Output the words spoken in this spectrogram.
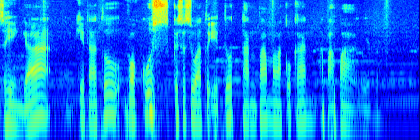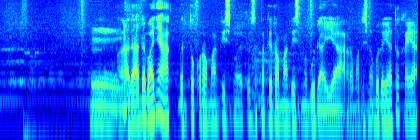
Sehingga kita tuh fokus ke sesuatu itu tanpa melakukan apa-apa gitu. hmm. Ada ada banyak bentuk romantisme itu seperti romantisme budaya. Romantisme budaya itu kayak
